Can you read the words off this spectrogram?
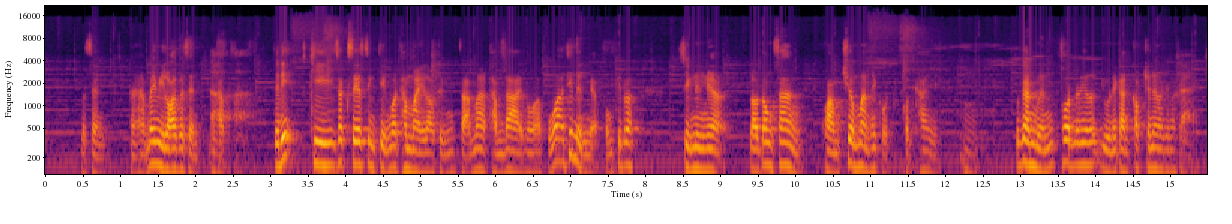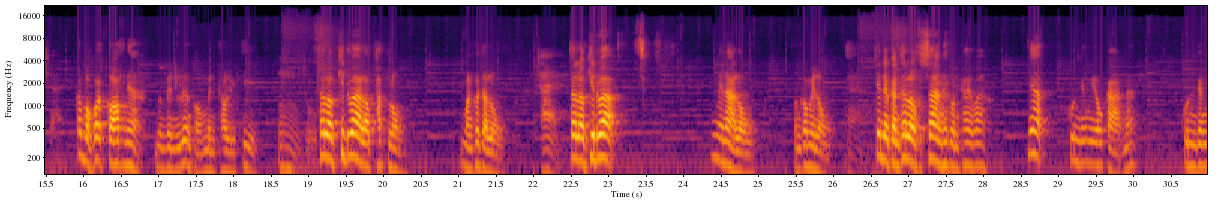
90%นะฮะไม่มี 100%นะครับอ่าทีนี้ key success จริง ๆ ว่าทำไมเราถึงสามารถทำได้เพราะว่าผมว่าอันที่หนึ่งเนี่ยผมคิดว่าสิ่งหนึ่งเนี่ยเราต้องสร้างความเชื่อมั่นให้กับคนไข้ อืมทุกการเหมือนโทษนะที่อยู่ในการกอล์ฟชแนลใช่ไหมใช่ใช่เขาบอกว่ากอล์ฟเนี่ยมันเป็นเรื่องของ mentality อืมถูกถ้าเราคิดว่าเราพัดลง มันก็จะลง ใช่ถ้าเราคิดว่าไม่น่าลง มันก็ไม่ลง อ่าเช่นเดียวกันถ้าเราสร้างให้คนไข้ว่า เนี่ยคุณยังมีโอกาสนะ คุณยัง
